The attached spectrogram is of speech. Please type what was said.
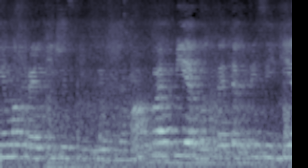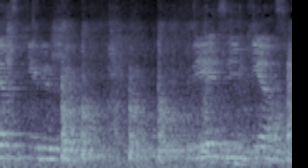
демократических режимов. Во-первых, это президентский режим. Президентский.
